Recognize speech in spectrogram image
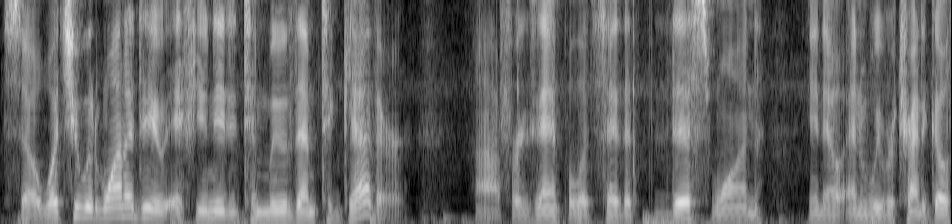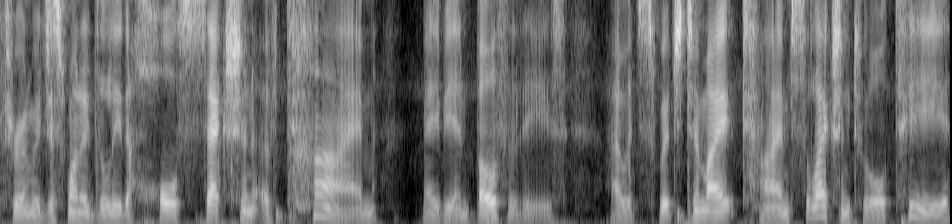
So, what you would want to do if you needed to move them together, uh, for example, let's say that this one you know, and we were trying to go through and we just wanted to delete a whole section of time, maybe in both of these, I would switch to my time selection tool, T,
